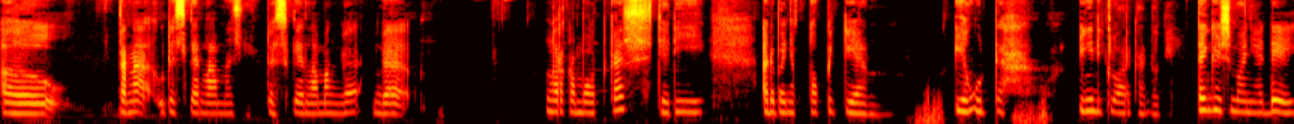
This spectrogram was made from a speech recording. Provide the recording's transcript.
uh, karena udah sekian lama sih. Udah sekian lama nggak nggak ngerekam podcast. Jadi ada banyak topik yang yang udah ingin dikeluarkan. Oke. Okay. thank you semuanya deh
